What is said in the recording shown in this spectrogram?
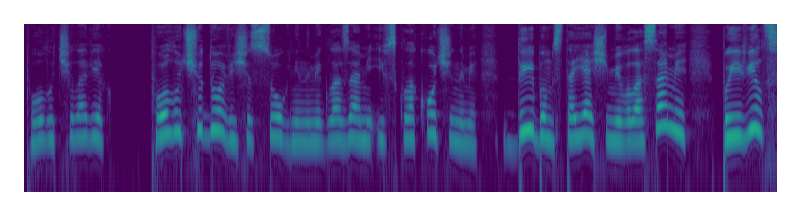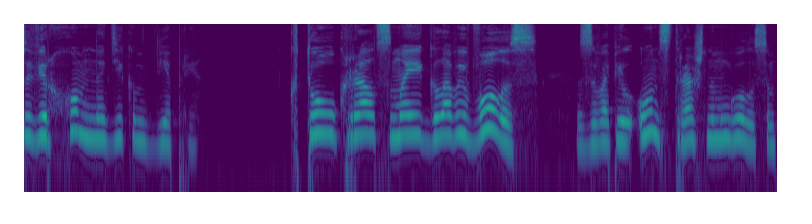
получеловек, Получудовище с огненными глазами и всклокоченными, дыбом стоящими волосами появился верхом на диком вепре. «Кто украл с моей головы волос?» — завопил он страшным голосом,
